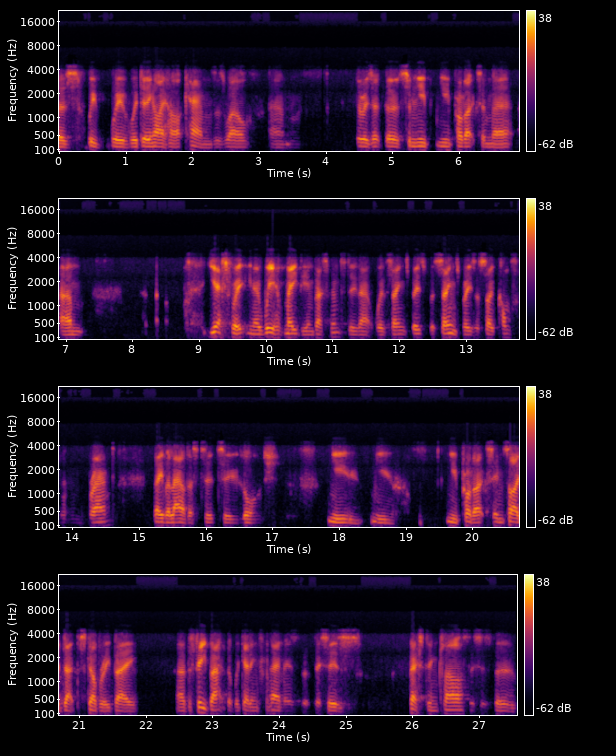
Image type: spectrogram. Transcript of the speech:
there's we, we we're doing iHeart cans as well. Um, there is a there are some new new products in there. Um, yes, we you know we have made the investment to do that with Sainsbury's, but Sainsbury's are so confident in the brand, they've allowed us to to launch new new new products inside that discovery bay. Uh, the feedback that we're getting from them is that this is best in class. This is the,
